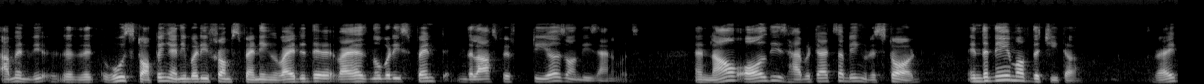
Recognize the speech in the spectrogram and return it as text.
I mean, we, the, the, who's stopping anybody from spending? Why did they? Why has nobody spent in the last 50 years on these animals? And now all these habitats are being restored in the name of the cheetah, right?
